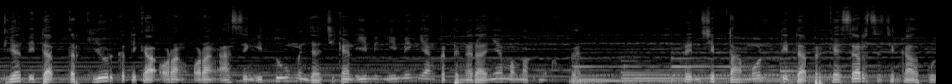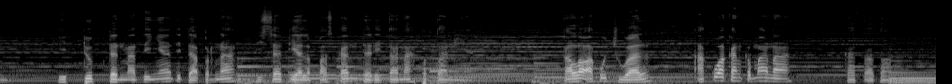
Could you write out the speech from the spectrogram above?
dia tidak tergiur ketika orang-orang asing itu menjanjikan iming-iming yang kedengarannya memakmurkan. Prinsip Tamun tidak bergeser sejengkal pun. Hidup dan matinya tidak pernah bisa dia lepaskan dari tanah pertanian. Kalau aku jual, aku akan ke mana? Kata Tamun.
